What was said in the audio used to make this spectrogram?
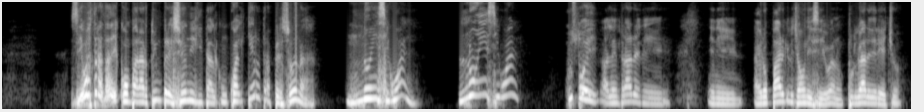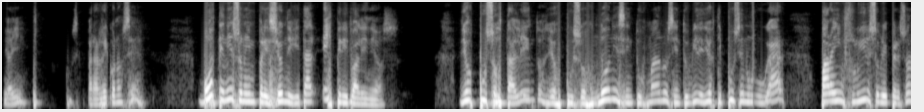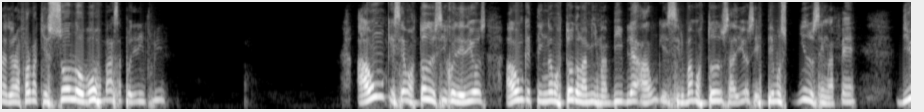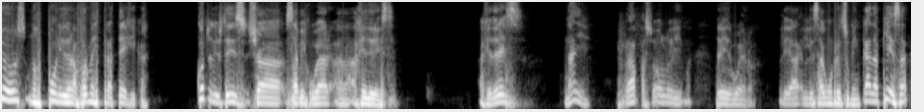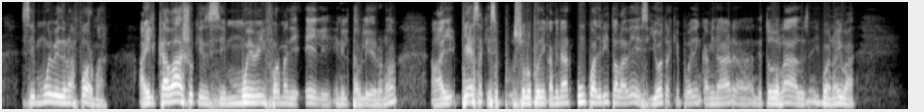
Si vos tratás de comparar tu impresión digital con cualquier otra persona, no es igual. No es igual. Justo hoy, al entrar en el, en el aeroparque, el chabón dice, bueno, pulgar derecho. Y ahí, pues, para reconocer. Vos tenés una impresión digital espiritual en Dios. Dios puso talentos, Dios puso dones en tus manos en tu vida. Dios te puso en un lugar para influir sobre personas de una forma que solo vos vas a poder influir. Aunque seamos todos hijos de Dios, aunque tengamos toda la misma Biblia, aunque sirvamos todos a Dios, estemos unidos en la fe, Dios nos pone de una forma estratégica. ¿Cuántos de ustedes ya saben jugar a ajedrez? ¿Ajedrez? Nadie. Rafa solo y tres. Bueno, les hago un resumen. Cada pieza se mueve de una forma. Hay el caballo que se mueve en forma de L en el tablero, ¿no? Hay piezas que se, solo pueden caminar un cuadrito a la vez y otras que pueden caminar ah, de todos lados. Y bueno, ahí va.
